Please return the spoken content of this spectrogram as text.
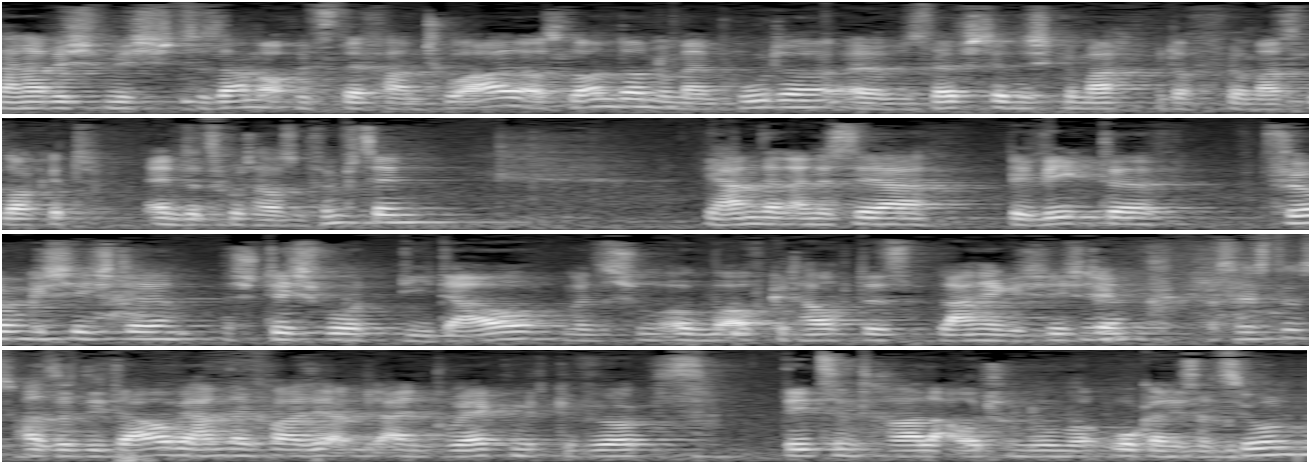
dann habe ich mich zusammen auch mit Stefan Tual aus London und meinem Bruder äh, selbstständig gemacht mit der Firma Slockit Ende 2015. Wir haben dann eine sehr bewegte Firmengeschichte, Stichwort die DAO, wenn es schon irgendwo aufgetaucht ist, lange Geschichte. Was heißt das? Also die DAO, wir haben dann quasi mit einem Projekt mitgewirkt, dezentrale autonome Organisation,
